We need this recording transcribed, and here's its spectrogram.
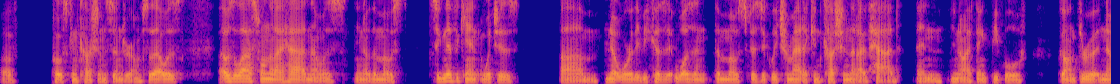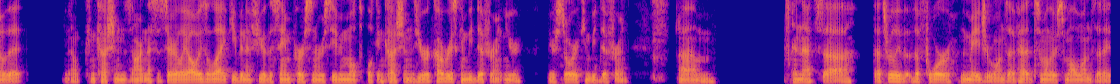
of post concussion syndrome. So that was that was the last one that I had, and that was you know the most significant, which is um, noteworthy because it wasn't the most physically traumatic concussion that I've had. And you know I think people who've gone through it know that you know concussions aren't necessarily always alike. Even if you're the same person receiving multiple concussions, your recoveries can be different. Your your story can be different. Um, and that's uh, that's really the, the four the major ones. I've had some other small ones that I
